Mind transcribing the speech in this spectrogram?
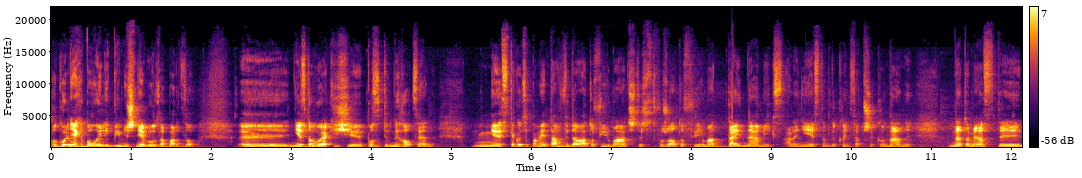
Ogólnie chyba Willy Beamish nie był za bardzo, yy, nie zdobył jakichś e, pozytywnych ocen. Mm, z tego co pamiętam, wydała to firma, czy też stworzyła to firma Dynamics, ale nie jestem do końca przekonany. Natomiast yy,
